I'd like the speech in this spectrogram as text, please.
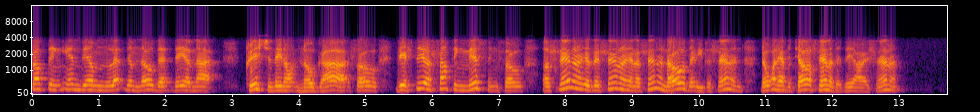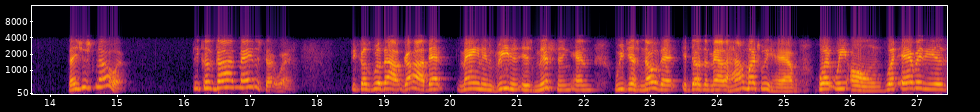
something in them let them know that they are not Christian, they don't know God. So there's still something missing. So a sinner is a sinner, and a sinner knows that he's a sinner. And No one has to tell a sinner that they are a sinner. They just know it because God made us that way. Because without God, that main ingredient is missing, and we just know that it doesn't matter how much we have, what we own, whatever it is,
